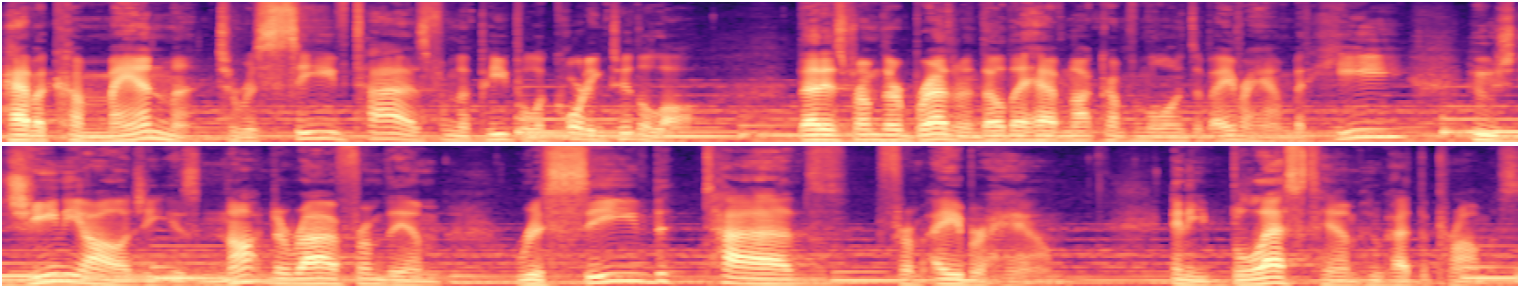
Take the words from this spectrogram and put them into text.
have a commandment to receive tithes from the people according to the law. That is, from their brethren, though they have not come from the loins of Abraham. But he whose genealogy is not derived from them received tithes from Abraham and he blessed him who had the promise.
